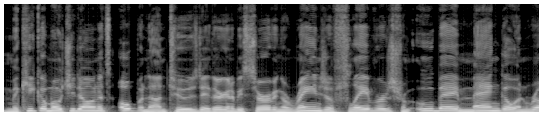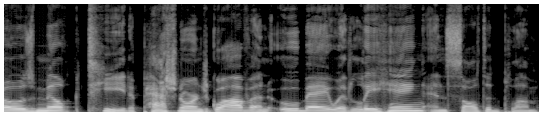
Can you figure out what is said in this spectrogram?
Mikiko Mochi Donuts opened on Tuesday. They're going to be serving a range of flavors from ube, mango, and rose milk tea to passion orange guava and ube with li hing and salted plum.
